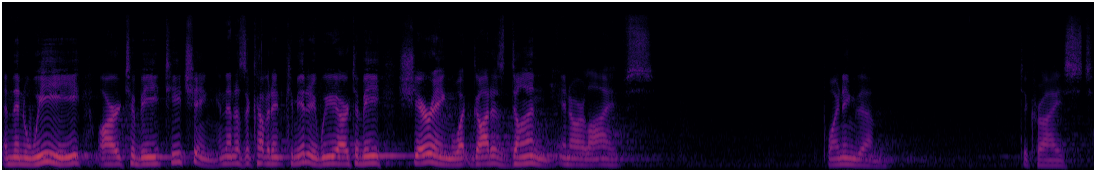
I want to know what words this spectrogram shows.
and then we are to be teaching. And then, as a covenant community, we are to be sharing what God has done in our lives, pointing them to Christ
